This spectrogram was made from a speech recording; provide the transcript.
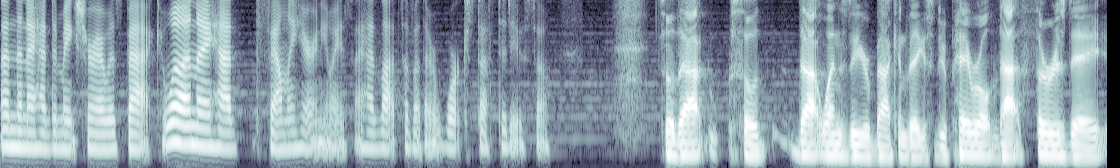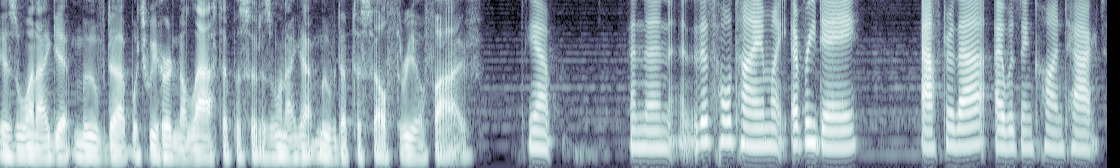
And then I had to make sure I was back. Well, and I had family here anyways. I had lots of other work stuff to do. So, So that so that Wednesday you're back in Vegas to do payroll. That Thursday is when I get moved up, which we heard in the last episode is when I got moved up to cell 305. yep. And then uh, this whole time, like every day after that, I was in contact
